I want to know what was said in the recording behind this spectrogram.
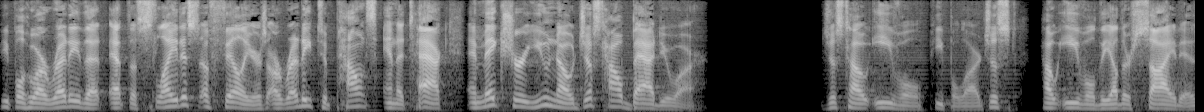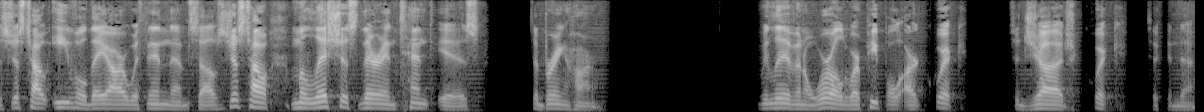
People who are ready that at the slightest of failures are ready to pounce and attack and make sure you know just how bad you are, just how evil people are, just how evil the other side is, just how evil they are within themselves, just how malicious their intent is to bring harm. We live in a world where people are quick to judge, quick to condemn.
